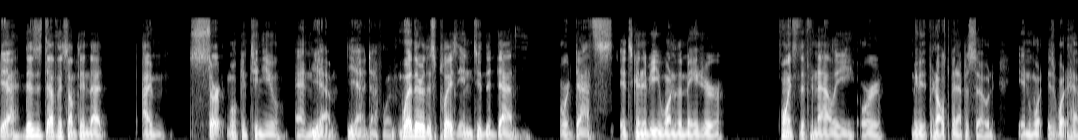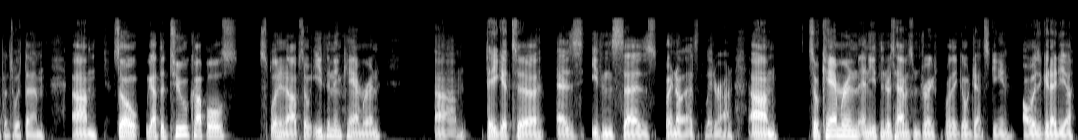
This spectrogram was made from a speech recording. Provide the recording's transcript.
Yeah, this is definitely something that I'm certain will continue. And yeah yeah definitely whether this plays into the death or deaths, it's going to be one of the major points of the finale or maybe the penultimate episode in what is what happens with them. Um, so we got the two couples splitting up. So Ethan and Cameron, um, they get to, as Ethan says, wait, no, that's later on. Um, so Cameron and Ethan just having some drinks before they go jet skiing. Always a good idea.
